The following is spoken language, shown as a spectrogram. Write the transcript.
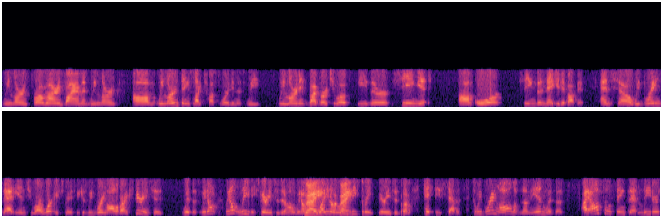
We learn from our environment. We learn um, we learn things like trustworthiness. We we learn it by virtue of either seeing it um, or seeing the negative of it. And so we bring that into our work experience because we bring all of our experiences with us. We don't we don't leave experiences at home. We don't right. say, well, you know, I right. leave these three experiences, but I'm take these seven. So we bring all of them in with us. I also think that leaders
